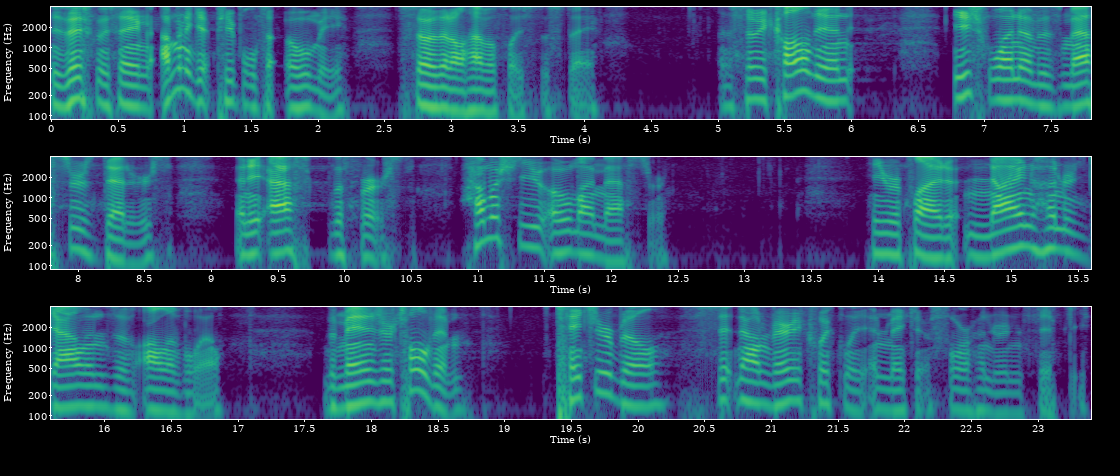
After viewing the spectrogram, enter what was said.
He's basically saying, I'm going to get people to owe me so that I'll have a place to stay. And so he called in each one of his master's debtors, and he asked the first, How much do you owe my master? He replied, 900 gallons of olive oil. The manager told him, Take your bill, sit down very quickly, and make it 450.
